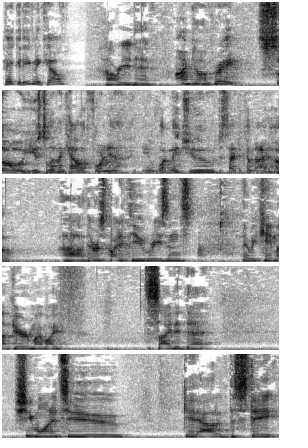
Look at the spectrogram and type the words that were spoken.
Hey, good evening, Kel. How are you, Dave? I'm doing great. So, you used to live in California. What made you decide to come to Idaho? Uh, there was quite a few reasons that we came up here. My wife decided that she wanted to get out of the state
